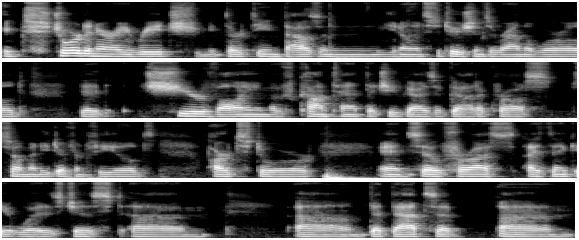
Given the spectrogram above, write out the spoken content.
extraordinary reach. I mean, 13,000, you know, institutions around the world, the sheer volume of content that you guys have got across so many different fields, Artstor. And so for us, I think it was just um, um, that that's a, um,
